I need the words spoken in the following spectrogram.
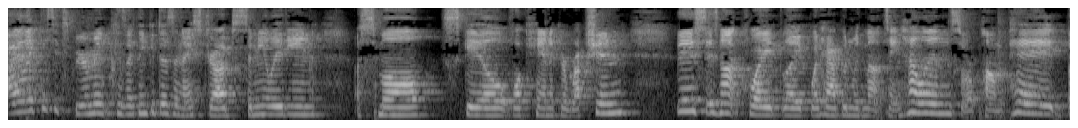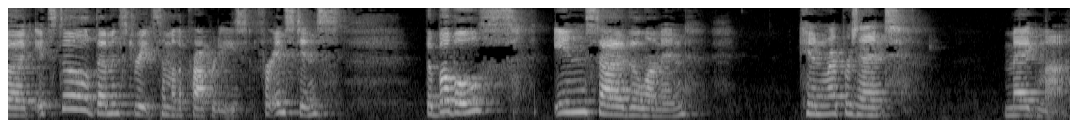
I like this experiment because I think it does a nice job simulating a small scale volcanic eruption this is not quite like what happened with Mount St. Helens or Pompeii, but it still demonstrates some of the properties. For instance, the bubbles inside the lemon can represent magma,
